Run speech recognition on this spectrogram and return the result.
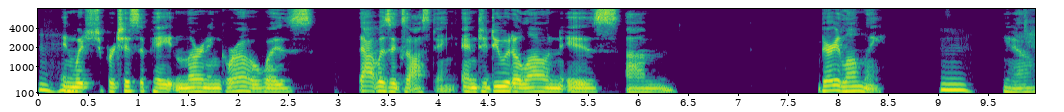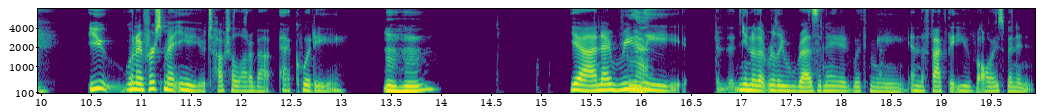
mm-hmm. in which to participate and learn and grow was that was exhausting. And to do it alone is um, very lonely. Mm. You know, you when I first met you, you talked a lot about equity. Mm-hmm. Yeah, and I really. Yeah you know that really resonated with me and the fact that you've always been an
